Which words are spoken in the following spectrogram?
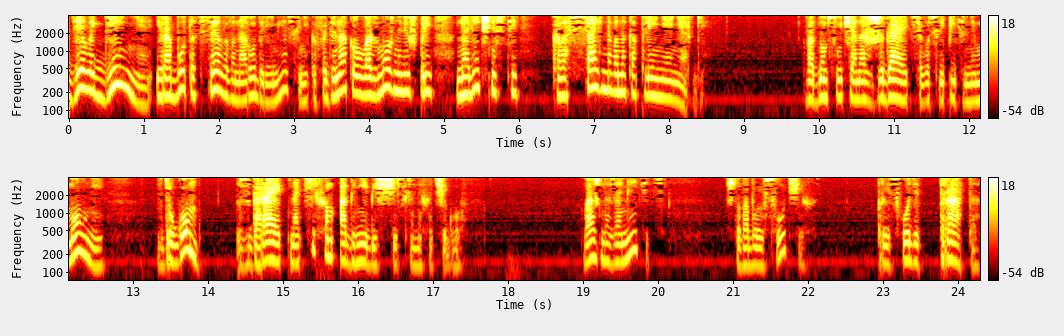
Дело гения и работа целого народа ремесленников одинаково возможны лишь при наличности колоссального накопления энергии. В одном случае она сжигается в ослепительной молнии, в другом сгорает на тихом огне бесчисленных очагов. Важно заметить, что в обоих случаях происходит трата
